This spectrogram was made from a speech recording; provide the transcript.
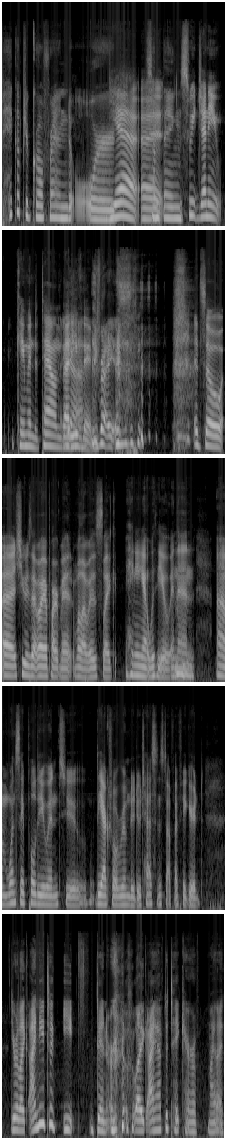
pick up your girlfriend or Yeah. Uh, something. Sweet Jenny came into town that Yeah, evening. Right. And so uh, she was at my apartment while I was like hanging out with you. And then um, once they pulled you into the actual room to do tests and stuff, I figured, you were like, I need to eat dinner. like, I have to take care of my life.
